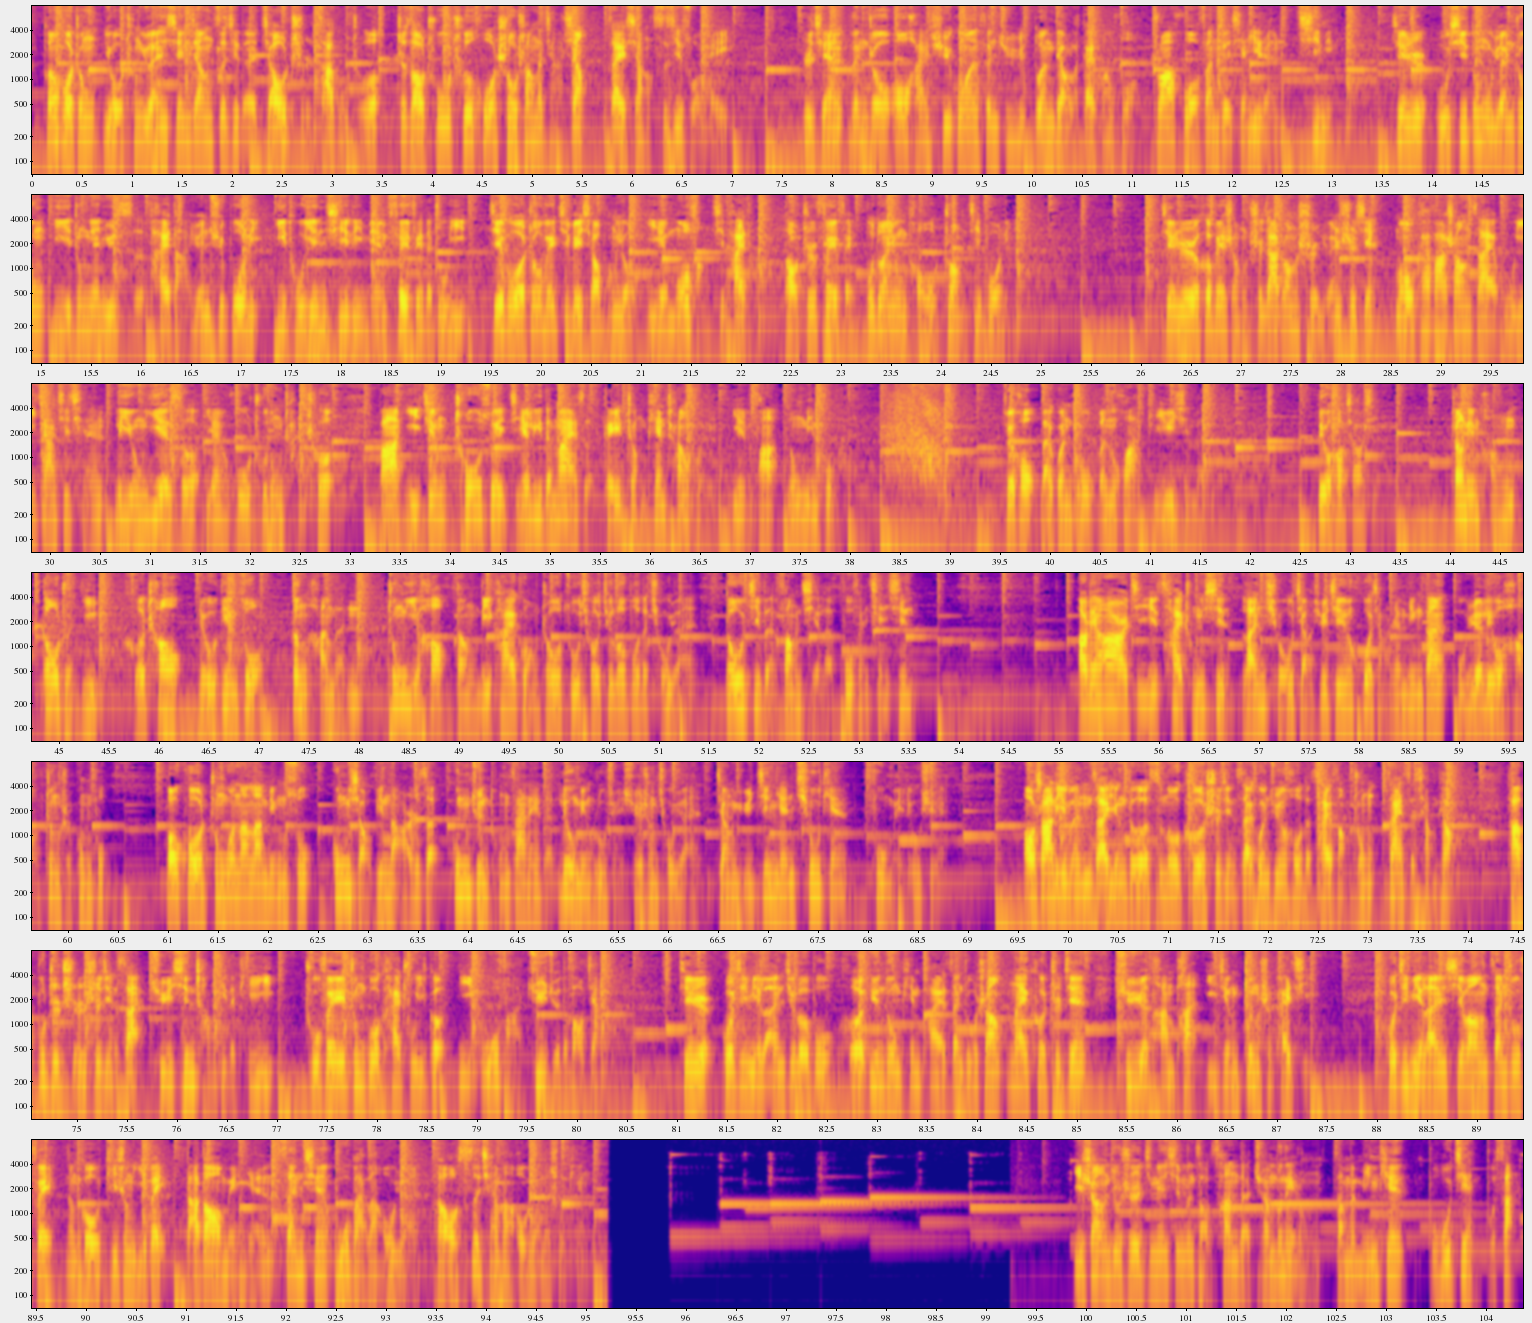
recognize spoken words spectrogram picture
团伙中有成员先将自己的脚趾砸骨折，制造出车祸受伤的假象，再向司机索赔。日前，温州瓯海区公安分局端掉了该团伙，抓获犯罪嫌疑人七名。近日，无锡动物园中一中年女子拍打园区玻璃，意图引起里面狒狒的注意，结果周围几位小朋友也模仿其拍打，导致狒狒不断用头撞击玻璃。近日，河北省石家庄市原市县某开发商在五一假期前，利用夜色掩护出动铲车，把已经抽穗结粒的麦子给整片铲毁，引发农民不满。最后来关注文化体育新闻。六号消息，张琳芃、高准翼、何超、刘殿座、邓涵文、钟义浩等离开广州足球俱乐部的球员，都基本放弃了部分欠薪。二零二二级蔡崇信篮球奖学金获奖人名单五月六号正式公布，包括中国男篮名宿龚小斌的儿子龚俊彤在内的六名入选学生球员将于今年秋天赴美留学。奥沙利文在赢得斯诺克世锦赛冠军后的采访中再次强调，他不支持世锦赛去新场地的提议，除非中国开出一个你无法拒绝的报价。近日，国际米兰俱乐部和运动品牌赞助商耐克之间续约谈判已经正式开启。国际米兰希望赞助费能够提升一倍，达到每年三千五百万欧元到四千万欧元的水平。以上就是今天新闻早餐的全部内容，咱们明天不见不散。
